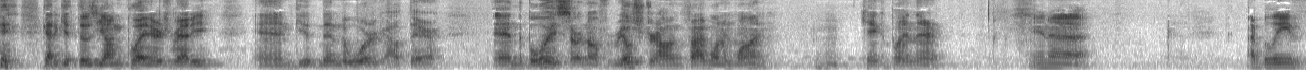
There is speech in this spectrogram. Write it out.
gotta get those young players ready and get them to work out there. And the boys starting off real strong, five one and one. Mhm. Can't complain there. And uh, I believe,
